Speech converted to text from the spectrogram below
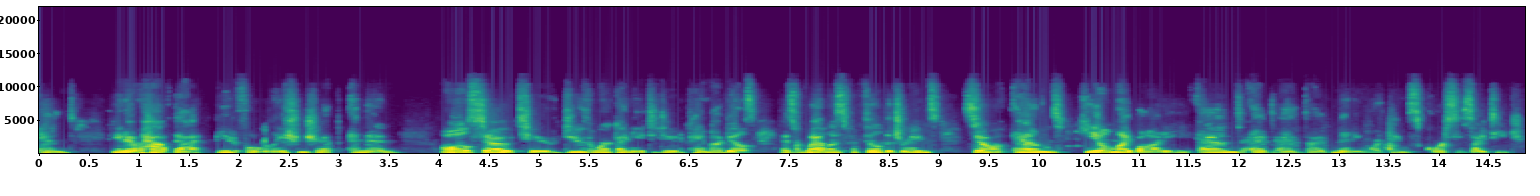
and you know, have that beautiful relationship. And then also to do the work I need to do to pay my bills, as well as fulfill the dreams. So, and heal my body, and, and, and I have many more things, courses I teach.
